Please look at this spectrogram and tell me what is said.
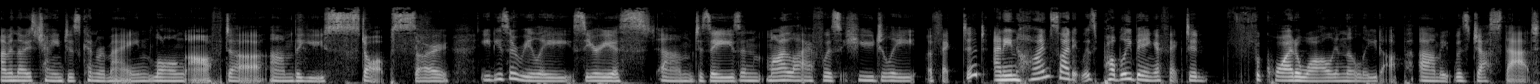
um, and those changes can remain long after um, the use stops. So it is a really serious um, disease, and my life was hugely affected. And in hindsight, it was probably being affected for quite a while in the lead up. Um, it was just that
